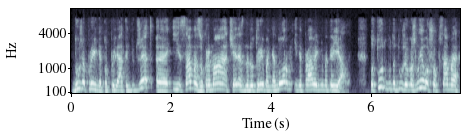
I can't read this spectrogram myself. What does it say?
дуже прийнято пиляти бюджет, і саме зокрема через недотримання норм і неправильні матеріали. То тут буде дуже важливо, щоб саме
